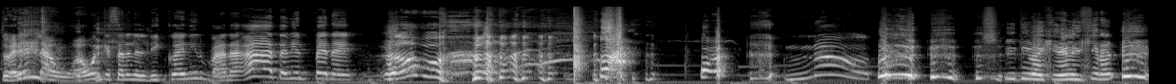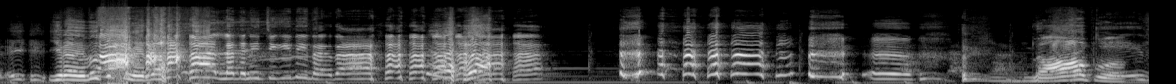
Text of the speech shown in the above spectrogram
Tú eres la guagua que sale en el disco de Nirvana. Ah, te vi el pene. No, no. Y te imaginé, le dijeran. Y, era de 12 Ah. centímetros. la tenéis chiquitita. No, pues.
